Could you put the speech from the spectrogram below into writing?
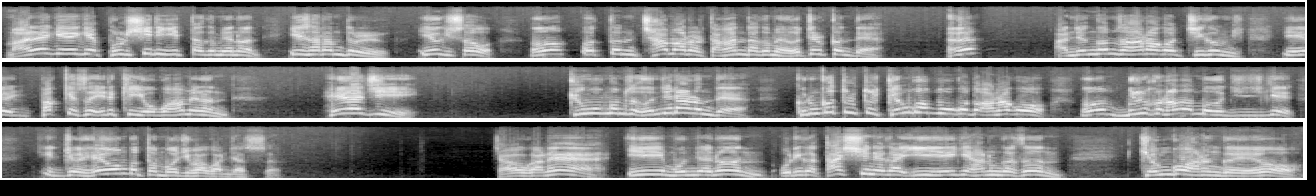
만약에 이게 불실이 있다 그러면은 이 사람들 여기서 어 어떤 참화를 당한다 그러면 어쩔 건데? 에? 안전검사 하라고 지금 이 밖에서 이렇게 요구하면은 해야지. 중공검사 언제 하는데 그런 것들도 경과 보고도 안 하고 어 물건 하면 뭐 이게 저 회원부터 모집하고 앉았어. 좌우간에 이 문제는 우리가 다시 내가 이 얘기하는 것은 경고하는 거예요.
